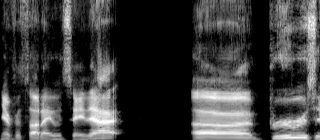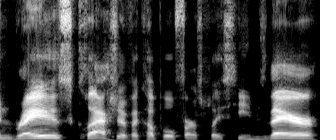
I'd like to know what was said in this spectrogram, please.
Never thought I would say that. Uh, Brewers and Rays, clash of a couple first place teams there.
